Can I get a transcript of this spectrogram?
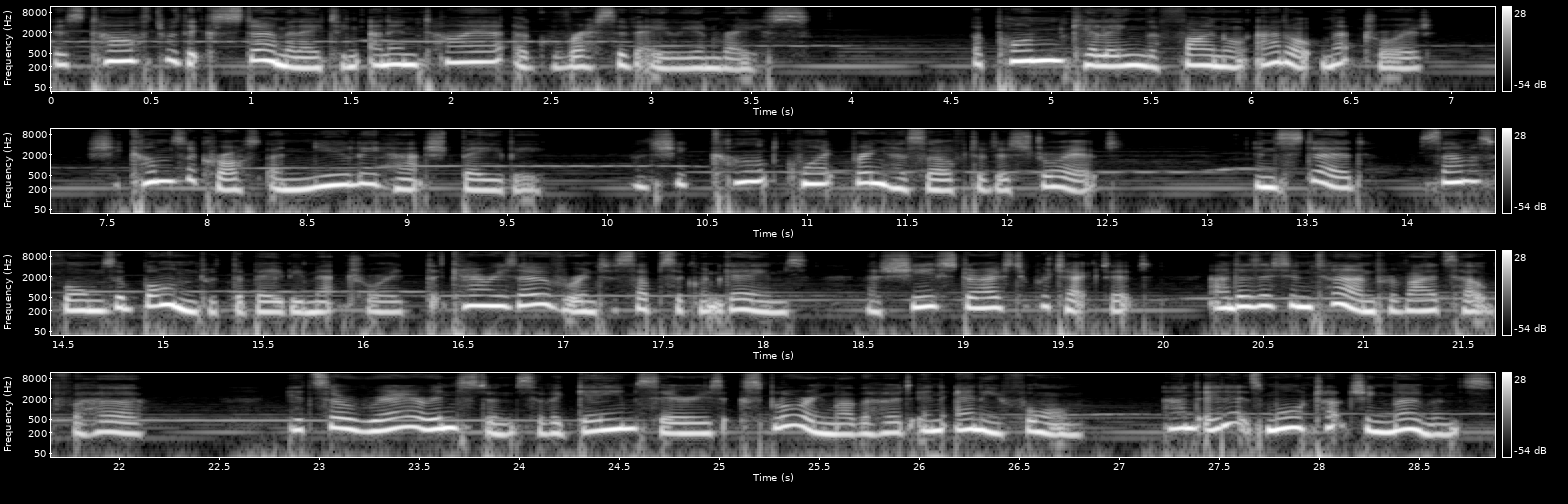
is tasked with exterminating an entire aggressive alien race. Upon killing the final adult Metroid, she comes across a newly hatched baby, and she can't quite bring herself to destroy it. Instead, Samus forms a bond with the baby Metroid that carries over into subsequent games, as she strives to protect it, and as it in turn provides help for her. It's a rare instance of a game series exploring motherhood in any form, and in its more touching moments,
